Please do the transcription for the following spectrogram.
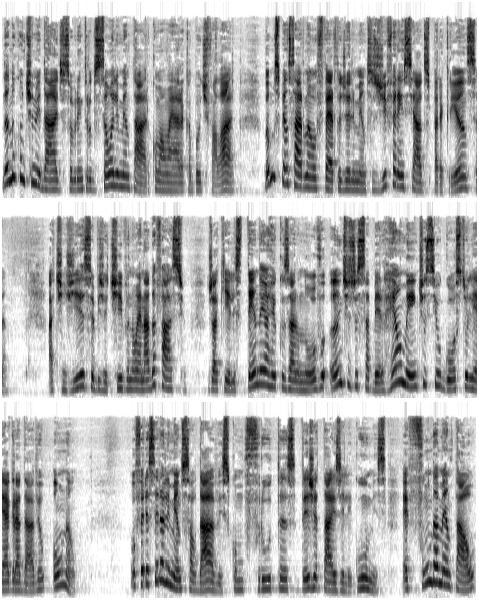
Dando continuidade sobre a introdução alimentar, como a Mayara acabou de falar, vamos pensar na oferta de alimentos diferenciados para a criança? Atingir esse objetivo não é nada fácil, já que eles tendem a recusar o novo antes de saber realmente se o gosto lhe é agradável ou não. Oferecer alimentos saudáveis, como frutas, vegetais e legumes, é fundamental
